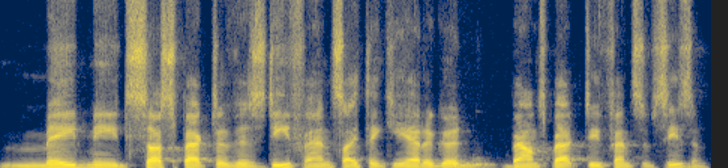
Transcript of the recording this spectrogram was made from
made me suspect of his defense. I think he had a good bounce back defensive season.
